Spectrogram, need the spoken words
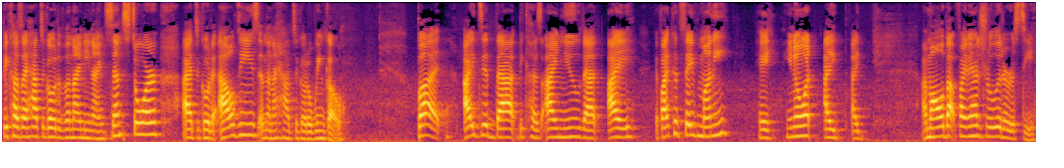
because I had to go to the 99 cent store, I had to go to Aldi's, and then I had to go to Winco. But I did that because I knew that I if I could save money, hey, you know what? I I I'm all about financial literacy.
